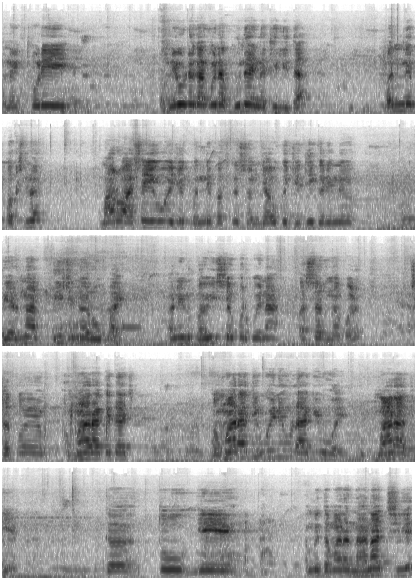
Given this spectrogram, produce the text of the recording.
અને થોડી નેવું ટકા કોઈના ગુનાય નથી લીધા. બંને પક્ષને મારો આશય એવો હોય છે કે બંને પક્ષને સમજાવું કે જેથી કરીને વેરના બીજ ન રોપાય અને એનું ભવિષ્ય પર કોઈના અસર ન પડે. છતાંય અમારા કદાચ, અમારાથી કોઈને એવું લાગ્યું હોય, મારાથી એમ, કે તો એ, અમે તમારા નાના જ છીએ,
